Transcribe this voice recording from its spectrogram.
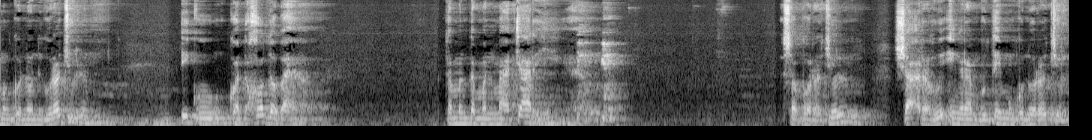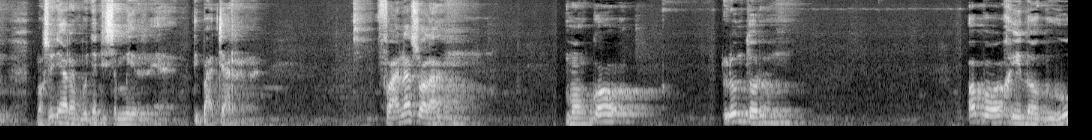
mengkono niku rajul iku qad khadaba teman-teman macari ya. Sopo rojul Sya'rahu ing rambutnya mengkuno rojul. Maksudnya rambutnya disemir ya, Dipacar. Fana sholah Mongko Luntur Opo khidobuhu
